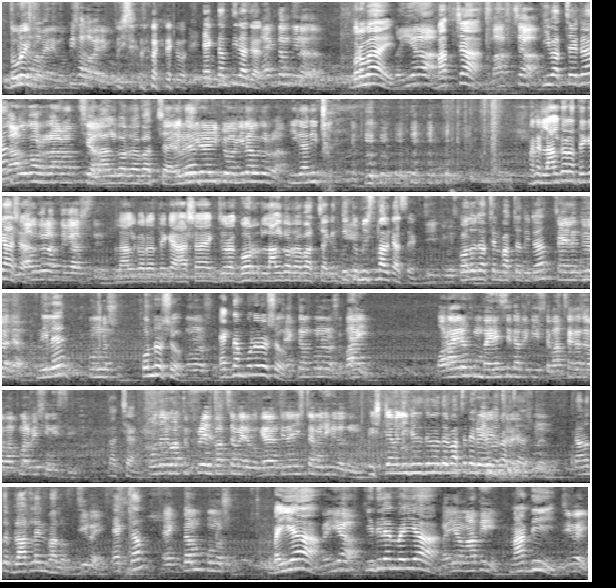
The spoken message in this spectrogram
দৌড়াইবো। পিছা দাবাইব একদম তিন হাজার। একদম তিন হাজার। বড় ভাই বাচ্চা? বাচ্চা। কি বাচ্চা এটা? লালগড়রা বাচ্চা। লালগড়রা বাচ্চা। এটা ইরানি টগি মানে লালগড়া থেকে আসা। লালগড়া থেকে আসছে। লালগড়া থেকে আসা এক জোড়া গড় লালগড়া বাচ্চা কিন্তু একটু। মিসমার্ক আছে। জি কত যাচ্ছেন বাচ্চা দুইটা? চাইলে দুই হাজার। নিলে? পনেরোশো। পনেরোশো? পনেরোশো। একদম পনেরোশো? একদম পনেরোশো। ভাই ওরা এরকম বাইরেছি তাতে কি বাচ্চা কাছে বাপ মার বেশি নিচ্ছি আচ্ছা। ওদের ঘর তো ফ্রেশ বাচ্চা বেরোবো গ্যারান্টিটা ইস্টামে লিখে দেবো স্টেমে লিখে ওদের Fresh ফ্রেশ বাচ্চা বাচ্চা আসবে। কারণ ওদের ব্লাড লাইন ভালো। জি ভাই। একদম? একদম পনেরোশো। ভাইয়া ভাইয়া কি দিলেন ভাইয়া ভাইয়া মাদি মাদি জি ভাই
